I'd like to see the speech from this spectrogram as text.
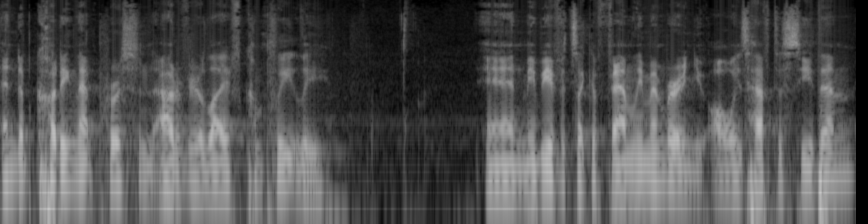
end up cutting that person out of your life completely. And maybe if it's like a family member and you always have to see them,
